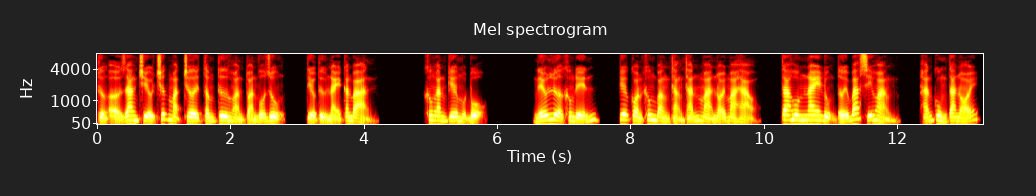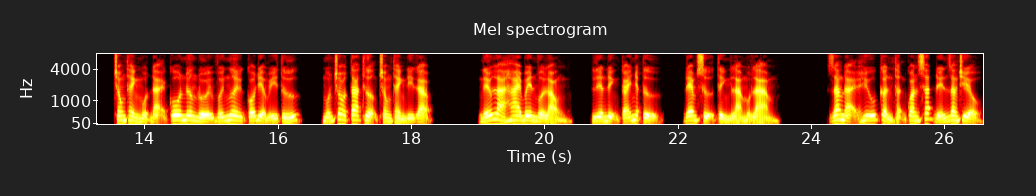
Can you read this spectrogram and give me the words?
tưởng ở Giang Triều trước mặt chơi tâm tư hoàn toàn vô dụng, tiểu tử này căn bản. Không ăn kia một bộ. Nếu lừa không đến, kia còn không bằng thẳng thắn mà nói mà hảo. Ta hôm nay đụng tới bác sĩ Hoàng, hắn cùng ta nói, trong thành một đại cô nương đối với ngươi có điểm ý tứ, muốn cho ta thượng trong thành đi gặp. Nếu là hai bên vừa lòng, liền định cái nhật tử, đem sự tình làm một làm. Giang Đại Hữu cẩn thận quan sát đến Giang Triều,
